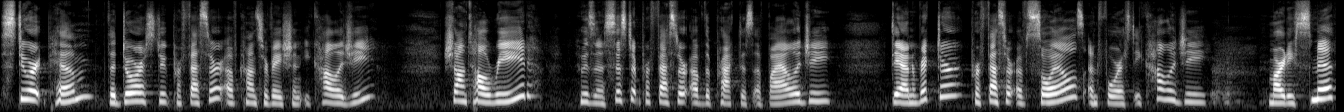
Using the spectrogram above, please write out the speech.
Stuart Pimm, the Doris Duke Professor of Conservation Ecology. Chantal Reid, who is an Assistant Professor of the Practice of Biology. Dan Richter, Professor of Soils and Forest Ecology. Marty Smith,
